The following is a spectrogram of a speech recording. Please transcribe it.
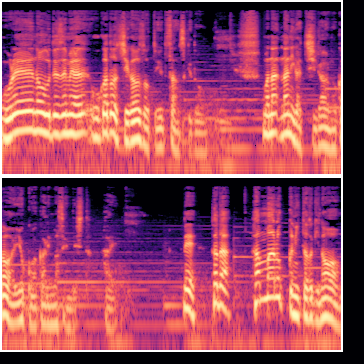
俺の腕攻めは他とは違うぞって言ってたんですけど、まあ、な、何が違うのかはよくわかりませんでした。はい。で、ただ、ハンマーロックに行った時の、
